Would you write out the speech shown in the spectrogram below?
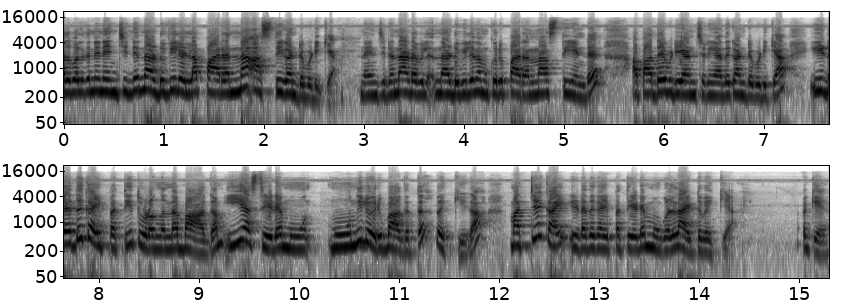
അതുപോലെ തന്നെ നെഞ്ചിന്റെ നടുവിലുള്ള പരന്ന അസ്ഥി കണ്ടുപിടിക്കാം. നെഞ്ചിന്റെ നടുവിൽ നടുവിൽ നമുക്കൊരു പരന്ന അസ്ഥി ഉണ്ട്. അപ്പോൾ അത് എവിടെയാണെന്ന് വെച്ചിട്ടുണ്ടെങ്കിൽ അത് കണ്ടുപിടിക്കുക ഇടത് കൈപ്പത്തി തുടങ്ങുന്ന ഭാഗം ഈ അസ്ഥിയുടെ മൂന്നിലൊരു ഭാഗത്ത് വെക്കുക. മറ്റേ കൈ ഇടത് കൈപ്പത്തിയുടെ മുകളിലായിട്ട് വെക്കുക. ഓക്കെ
